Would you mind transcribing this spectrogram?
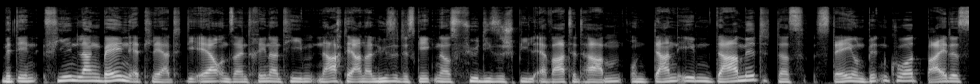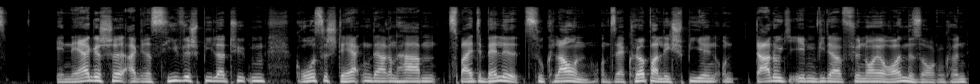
mit den vielen langen Bällen erklärt, die er und sein Trainerteam nach der Analyse des Gegners für dieses Spiel erwartet haben. Und dann eben damit, dass Stay und Bittencourt beides energische, aggressive Spielertypen große Stärken darin haben, zweite Bälle zu klauen und sehr körperlich spielen und dadurch eben wieder für neue Räume sorgen können.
